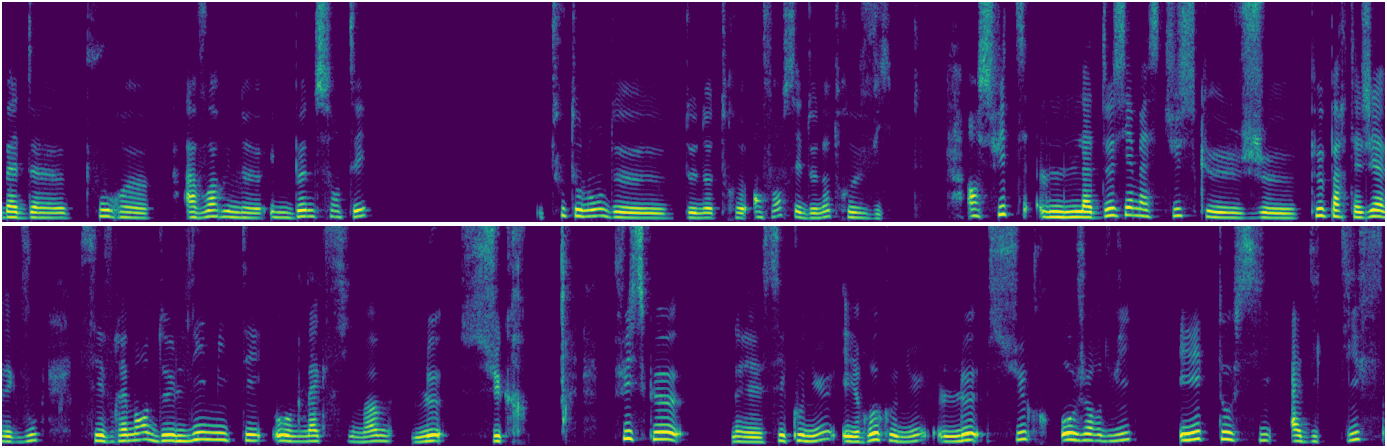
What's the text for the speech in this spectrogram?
bah, pour avoir une, bonne santé tout au long de, notre enfance et de notre vie. Ensuite, la deuxième astuce que je peux partager avec vous, c'est vraiment de limiter au maximum le sucre. Puisque c'est connu et reconnu, le sucre aujourd'hui est aussi addictif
